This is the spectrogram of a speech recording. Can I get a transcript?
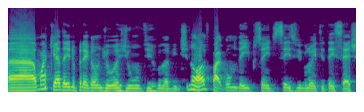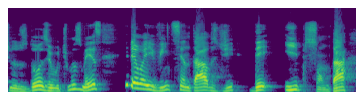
Uh, uma queda aí no pregão de hoje de 1,29, pagou um DY de 6,87 nos 12 últimos meses e deu aí 20 centavos de DY, tá?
